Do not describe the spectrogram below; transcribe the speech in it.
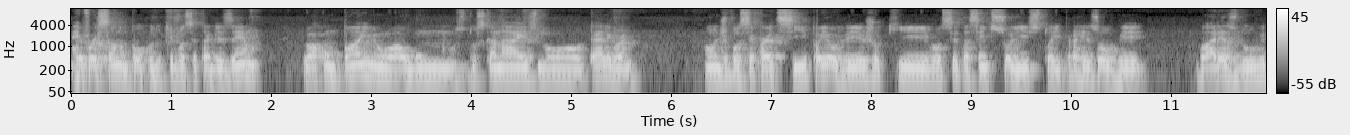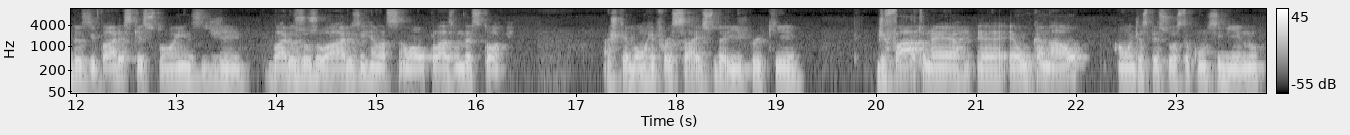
reforçando um pouco do que você está dizendo, eu acompanho alguns dos canais no Telegram, onde você participa e eu vejo que você está sempre solícito aí para resolver várias dúvidas e várias questões de vários usuários em relação ao Plasma Desktop. Acho que é bom reforçar isso daí, porque, de fato, né, é, é um canal onde as pessoas estão conseguindo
